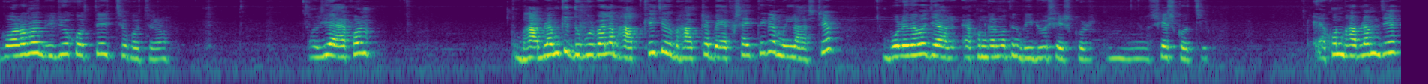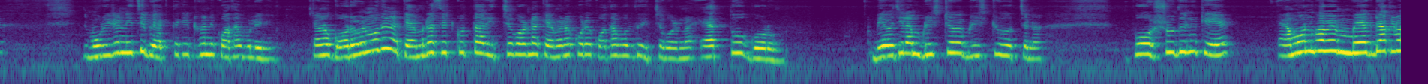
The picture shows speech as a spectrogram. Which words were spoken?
গরমে ভিডিও করতে ইচ্ছে করছে না। ওই যে এখন ভাবলাম কি দুপুরবেলা ভাত খেয়েছি, ওই ভাতটা ব্যাক সাইড থেকে আমি লাস্টে বলে দেবো যে এখনকার মতন ভিডিও শেষ কর শেষ করছি। এখন ভাবলাম যে, মুড়িটা নিচ্ছি ব্যাগ থেকে একটুখানি কথা বলে নিই। কেন, গরমের মধ্যে না ক্যামেরা সেট করতে আর ইচ্ছে করে না ক্যামেরা করে কথা বলতে ইচ্ছে করে না, এত গরম। ভেবেছিলাম বৃষ্টি হবে, বৃষ্টি হচ্ছে না। পরশু দিনকে এমনভাবে মেঘ ডাকলো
